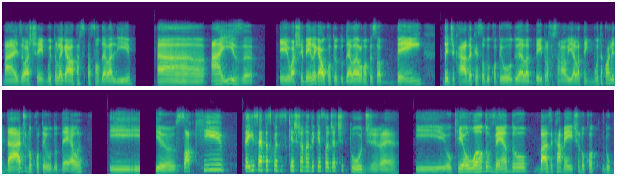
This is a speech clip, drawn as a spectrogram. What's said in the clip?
Mas eu achei muito legal a participação dela ali. A, a Isa, eu achei bem legal o conteúdo dela, ela é uma pessoa bem dedicada à questão do conteúdo, ela é bem profissional e ela tem muita qualidade no conteúdo dela. E só que tem certas coisas questionando em questão de atitude, né? E o que eu ando vendo, basicamente, no, no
